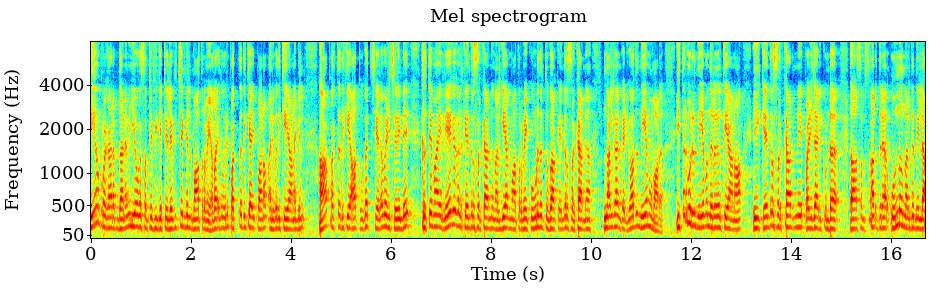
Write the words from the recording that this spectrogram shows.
നിയമപ്രകാരം ധനവിനിയോഗ സർട്ടിഫിക്കറ്റ് ലഭിച്ചെങ്കിൽ മാത്രമേ അതായത് ഒരു പദ്ധതിക്കായി പണം അനുവദിക്കുകയാണെങ്കിൽ ആ പദ്ധതിക്ക് ആ തുക ചെലവഴിച്ചതിന്റെ കൃത്യമായ രേഖകൾ കേന്ദ്ര സർക്കാരിന് നൽകിയാൽ മാത്രമേ കൂടുതൽ തുക കേന്ദ്ര സർക്കാരിന് നൽകാൻ കഴിയൂ. അത് നിയമമാണ്. ഇത്തരമൊരു നിയമം നിലനിൽക്കുകയാണ് ഈ കേന്ദ്ര സർക്കാരിനെ പഴിചാരിക്കൊണ്ട് സംസ്ഥാനത്തിന് ഒന്നും നൽകുന്നില്ല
